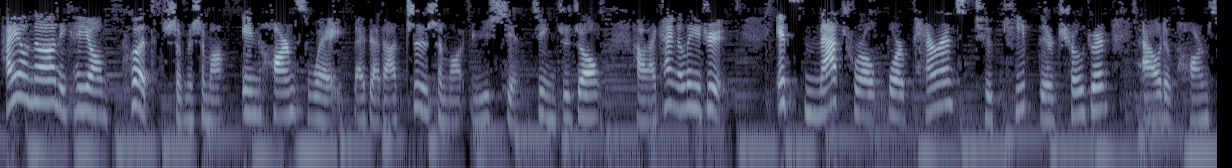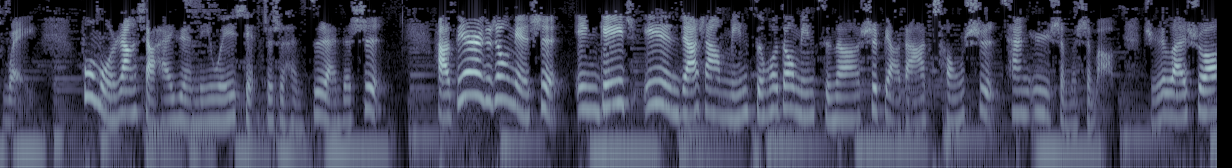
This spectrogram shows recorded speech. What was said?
还有呢，你可以用 put 什么什么 in harm's way 来表达置什么于险境之中。好，来看个例句：It's natural for parents to keep their children out of harm's way。父母让小孩远离危险，这是很自然的事。好，第二个重点是 engage in 加上名词或动名词呢，是表达从事、参与什么什么。举例来说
